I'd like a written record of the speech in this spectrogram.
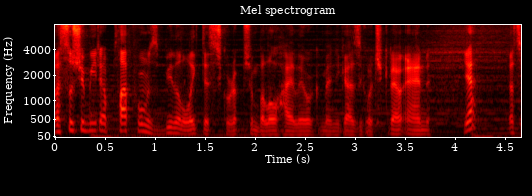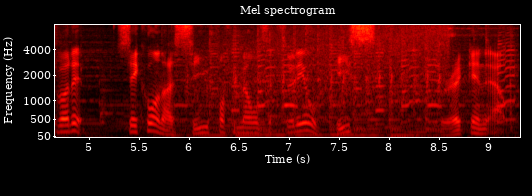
My social media platforms will be in the link description below. Highly recommend you guys go check it out. And yeah, that's about it. Stay cool, and I'll see you Man the next video. Peace. Freaking out.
